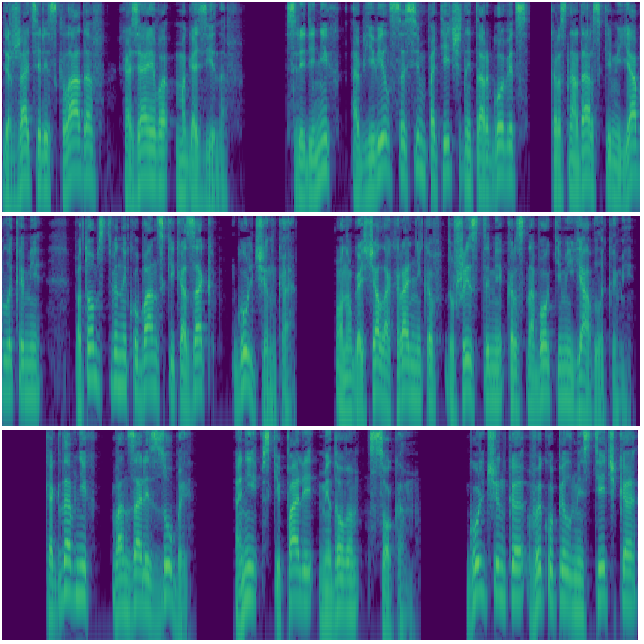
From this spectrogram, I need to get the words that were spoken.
держатели складов, хозяева магазинов. Среди них объявился симпатичный торговец краснодарскими яблоками потомственный кубанский казак Гульченко. Он угощал охранников душистыми краснобокими яблоками. Когда в них вонзались зубы, они вскипали медовым соком. Гульченко выкупил местечко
